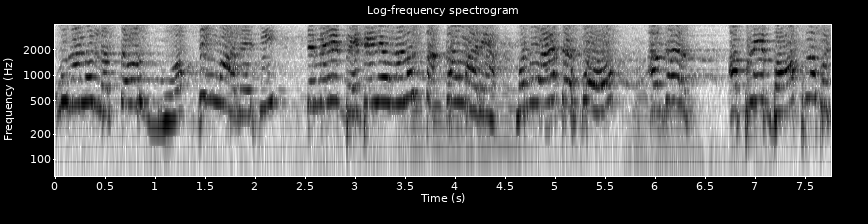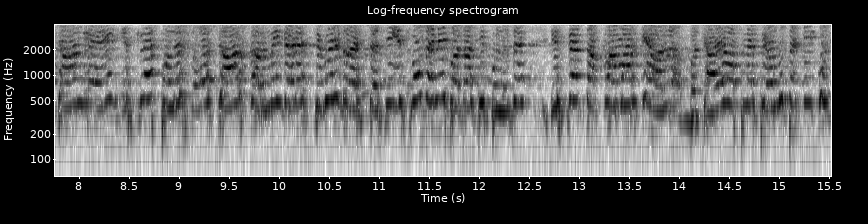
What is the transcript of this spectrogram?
ਉਹਨਾਂ ਨੂੰ ਲੱਤਾਂ ਔਰ ਬਾਕਸਿੰਗ ਮਾਰ ਰਹੇ ਸੀ ਤੇ ਮੇਰੇ ਬੇਟੇ ਨੇ ਉਹਨਾਂ ਨੂੰ ਧੱਕਾ ਮਾਰਿਆ। ਮੈਨੂੰ ਇਹ ਦੱਸੋ ਅਗਰ ਆਪਣੇ ਬਾਪ ਨੂੰ ਬਚਾਉਣ ਲਈ ਇਸਨੇ ਪੁਲਿਸ ਉਹ ਚਾਰ ਕਰਮੀ ਜਿਹੜੇ ਸਿਵਲ ਡਰੈਸ ਤੇ ਸੀ ਇਸਨੂੰ ਤਾਂ ਨਹੀਂ ਪਤਾ ਸੀ ਪੁਲਿਸ ਹੈ ਇਸਨੇ ਧੱਕਾ ਮਾਰ ਕੇ ਹਲ- ਬਚਾਇਆ ਆਪਣੇ ਪਿਓ ਨੂੰ ਤੇ ਕੀ ਕੁਝ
